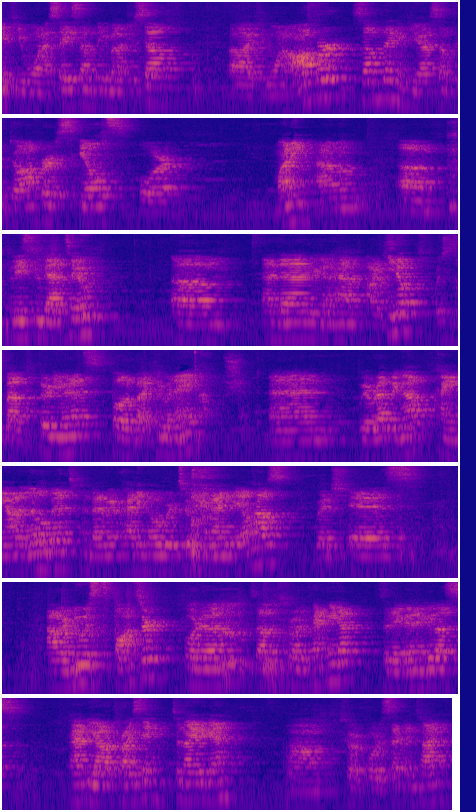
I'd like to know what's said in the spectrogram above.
if you want to say something about yourself, uh, if you want to offer something, if you have something to offer, skills or money, I don't know, um, please do that too. Um, and then we're going to have our keynote, which is about 30 minutes, followed by Q&A. And we're wrapping up, hanging out a little bit, and then we're heading over to the United Ale House, which is our newest sponsor for the Southwest Florida Tech Meetup. So they're going to give us happy hour pricing tonight again, um, sort of for the second time.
